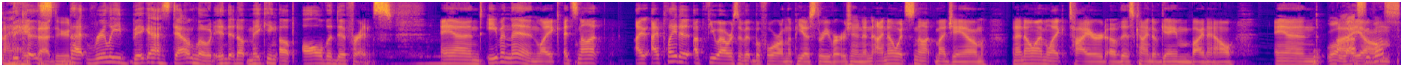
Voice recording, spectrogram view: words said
I hate that, dude. that really big ass download ended up making up all the difference. And even then, like, it's not. I, I played it a few hours of it before on the PS3 version, and I know it's not my jam, and I know I'm like tired of this kind of game by now. And well, I, Last of um, Us?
